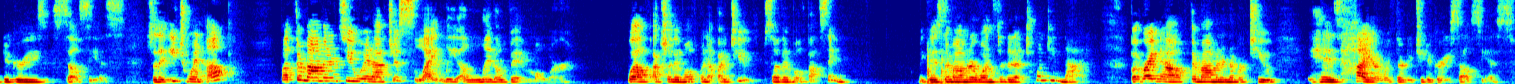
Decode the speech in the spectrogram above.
degrees Celsius. So they each went up, but thermometer two went up just slightly a little bit more. Well, actually, they both went up by two, so they're both about the same. Because thermometer one started at 29. But right now, thermometer number two is higher with 32 degrees Celsius.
